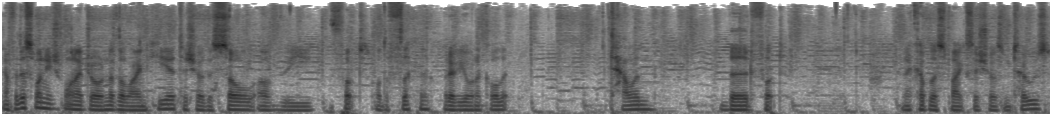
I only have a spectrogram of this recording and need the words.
Now for this one you just want to draw another line here to show the sole of the foot, or the flipper, whatever you want to call it. Talon, bird foot, and a couple of spikes to show some toes.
